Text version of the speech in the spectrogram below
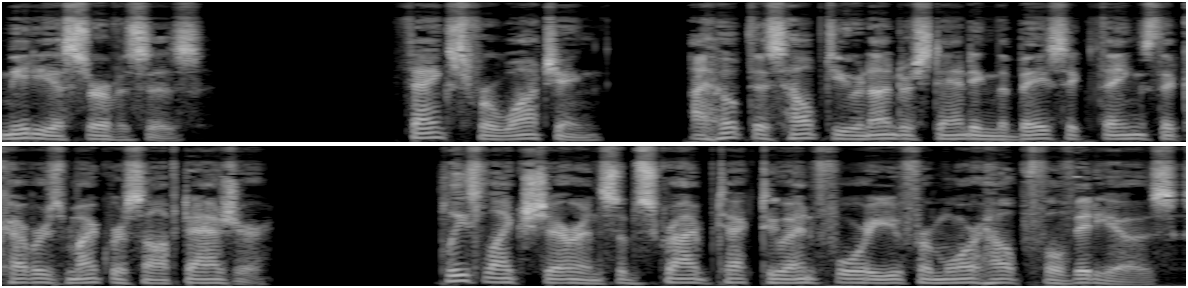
media services. Thanks for watching. I hope this helped you in understanding the basic things that covers Microsoft Azure. Please like share and subscribe Tech2N4U for more helpful videos.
